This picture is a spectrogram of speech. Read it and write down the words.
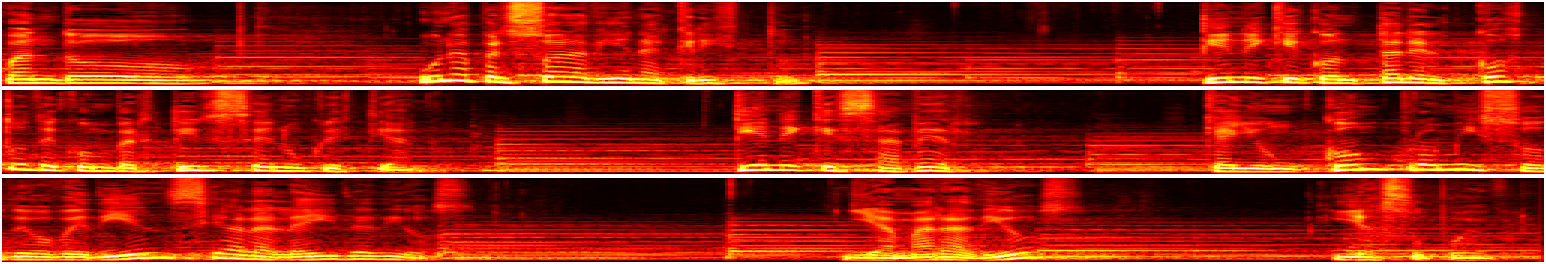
Cuando una persona viene a Cristo, tiene que contar el costo de convertirse en un cristiano tiene que saber que hay un compromiso de obediencia a la ley de Dios y amar a Dios y a su pueblo.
